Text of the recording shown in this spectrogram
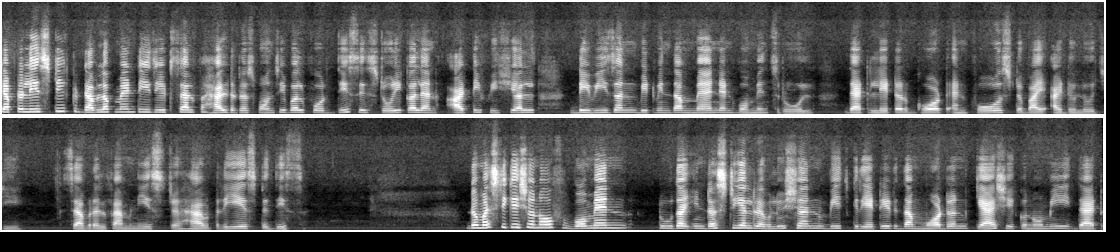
Capitalistic development is itself held responsible for this historical and artificial division between the man and woman's role that later got enforced by ideology. Several feminists have traced this Domestication of women to the Industrial Revolution, which created the modern cash economy that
